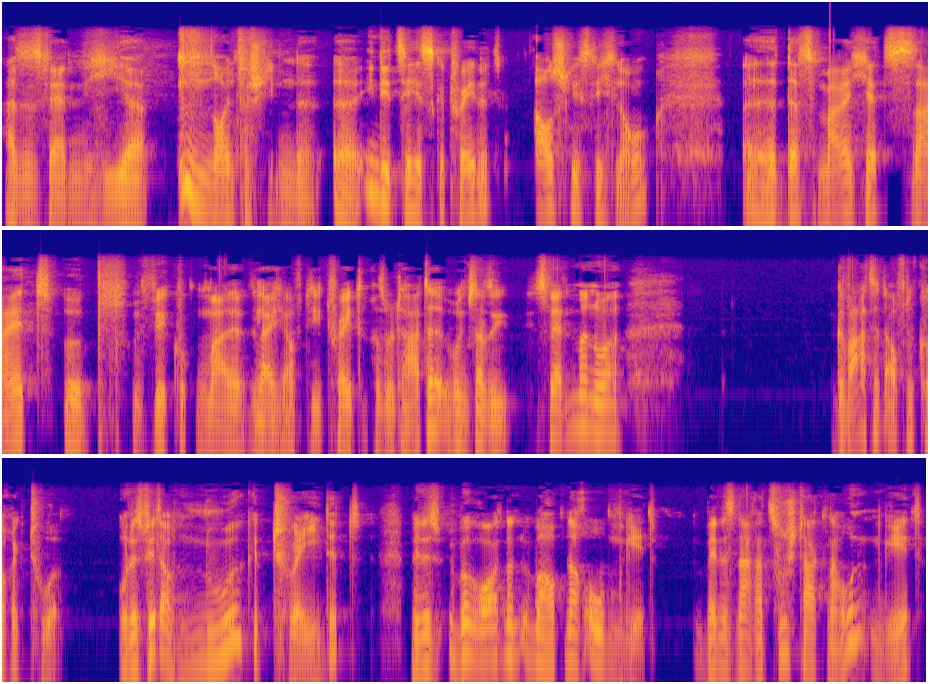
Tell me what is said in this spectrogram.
Also es werden hier neun verschiedene äh, Indizes getradet, ausschließlich Long. Äh, das mache ich jetzt seit, äh, wir gucken mal gleich auf die Trade-Resultate. Übrigens, also es werden immer nur gewartet auf eine Korrektur. Und es wird auch nur getradet, wenn es übergeordnet überhaupt nach oben geht. Wenn es nachher zu stark nach unten geht,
